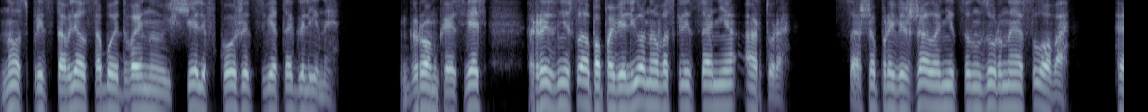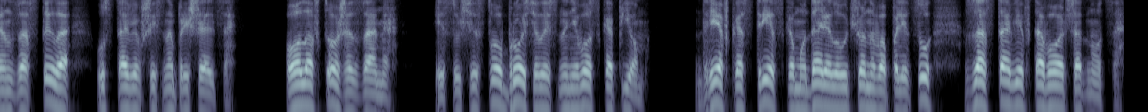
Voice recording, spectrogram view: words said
Нос представлял собой двойную щель в коже цвета глины. Громкая связь разнесла по павильону восклицание Артура. Саша провизжала нецензурное слово. Эн застыла, уставившись на пришельца. Олаф тоже замер и существо бросилось на него с копьем. Древко с треском ударило ученого по лицу, заставив того отшатнуться.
